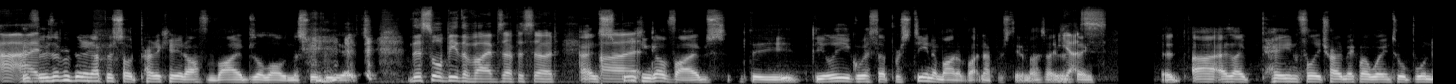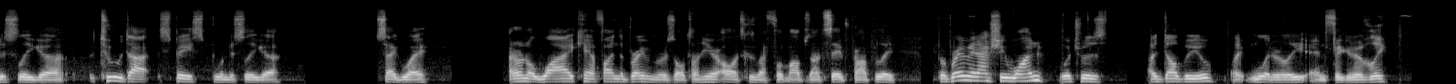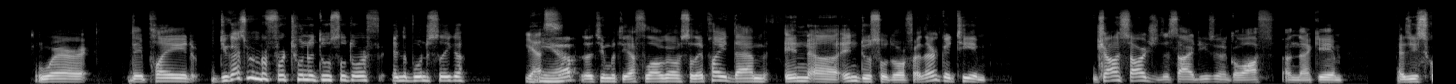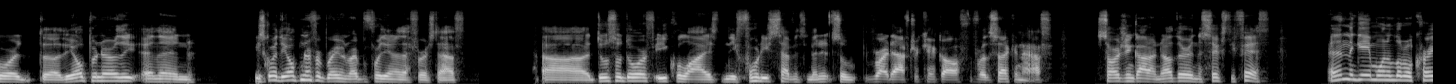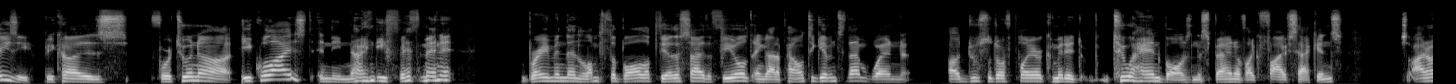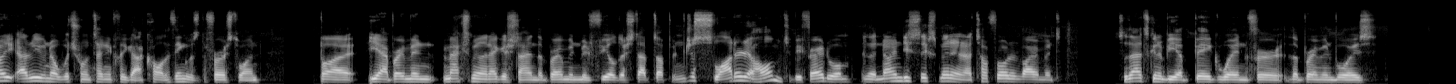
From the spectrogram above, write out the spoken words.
If there's ever been an episode predicated off vibes alone, this would be it. this will be the vibes episode. And Uh, speaking of vibes, the the league with a pristine amount of not pristine amount, that's not even a thing. Yes. Uh, as I painfully try to make my way into a Bundesliga, two dot space Bundesliga segue. I don't know why I can't find the Bremen result on here. Oh, it's because my FotMob's not saved properly. But Bremen actually won, which was a W, like literally and figuratively, where they played. Do you guys remember Fortuna Dusseldorf in the Bundesliga? Yes. Yep. the team with the F logo. So they played them in uh, in Dusseldorf, and they're a good team. Josh Sargent decided he's going to go off on that game, as he scored the the opener, early, and then he scored the opener for Bremen right before the end of that first half. Uh, Dusseldorf equalized in the 47th minute, so right after kickoff for the second half. Sargent got another in the 65th, and then the game went a little crazy because Fortuna equalized in the 95th minute. Bremen then lumped the ball up the other side of the field and got a penalty given to them when a Dusseldorf player committed two handballs in the span of like five seconds. So I don't I don't even know which one technically got called. I think it was the first one. But yeah, Bremen Maximilian Eggestein, the Bremen midfielder, stepped up and just slaughtered it home. To be fair to him, in the 96th minute in a tough road environment. So that's going to be a big win for the Bremen boys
